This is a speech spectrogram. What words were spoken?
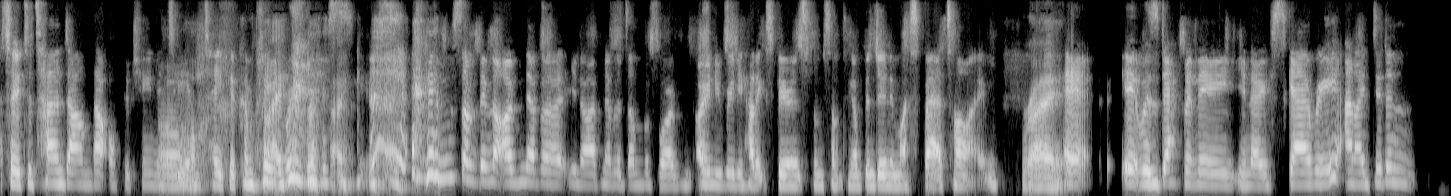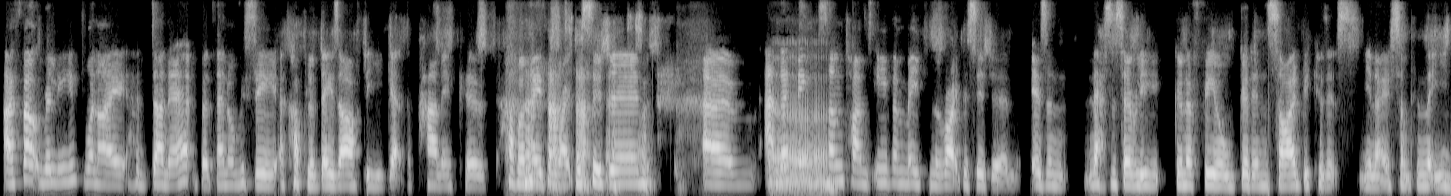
So to turn down that opportunity oh, and take a complete right, risk right. in something that I've never, you know, I've never done before. I've only really had experience from something I've been doing in my spare time. Right. It, it was definitely, you know, scary. And I didn't I felt relieved when I had done it, but then obviously a couple of days after, you get the panic of have I made the right decision? Um, and uh, I think uh. sometimes even making the right decision isn't necessarily going to feel good inside because it's you know something that you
